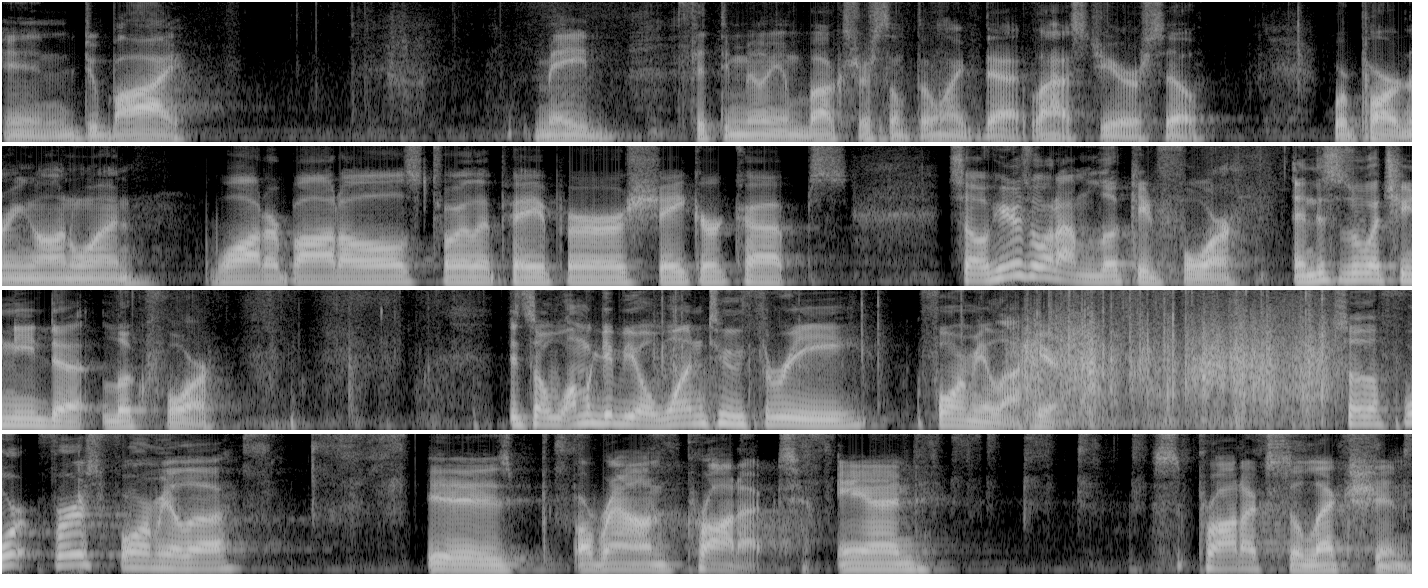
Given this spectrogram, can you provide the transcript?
in Dubai made 50 million bucks or something like that last year. or So we're partnering on one. Water bottles, toilet paper, shaker cups. So here's what I'm looking for, and this is what you need to look for. It's a, I'm gonna give you a one, two, three formula here. So the for, first formula is around product and product selection.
